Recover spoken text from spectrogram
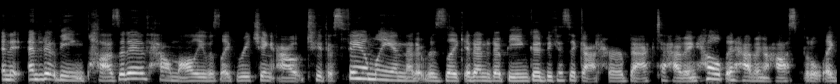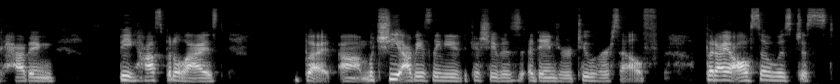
and it ended up being positive how Molly was like reaching out to this family and that it was like it ended up being good because it got her back to having help and having a hospital like having being hospitalized but um, which she obviously needed because she was a danger to herself but I also was just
